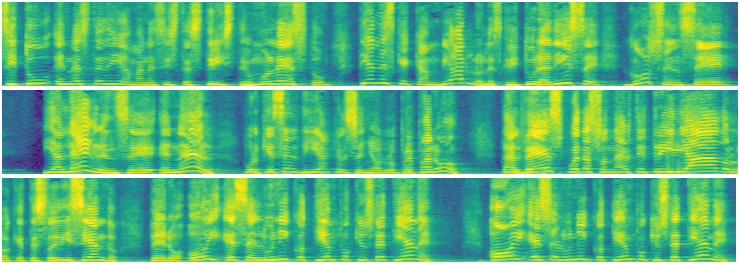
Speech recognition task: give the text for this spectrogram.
Si tú en este día amaneciste triste o molesto, tienes que cambiarlo. La escritura dice, gócense y alégrense en él, porque es el día que el Señor lo preparó. Tal vez pueda sonarte trillado lo que te estoy diciendo, pero hoy es el único tiempo que usted tiene. Hoy es el único tiempo que usted tiene.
